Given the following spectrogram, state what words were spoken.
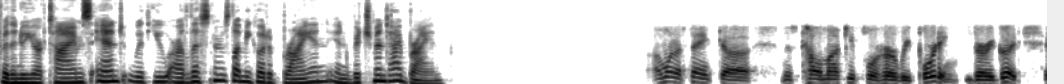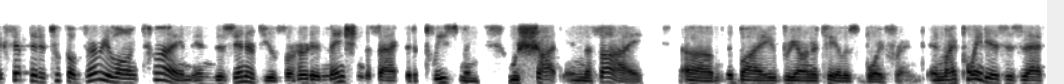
for the New York Times, and with you, our listeners. Let me go to Brian in Richmond. Hi, Brian. I want to thank uh, Ms. Callimachi for her reporting. Very good. Except that it took a very long time in this interview for her to mention the fact that a policeman was shot in the thigh um, by Breonna Taylor's boyfriend. And my point is, is that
